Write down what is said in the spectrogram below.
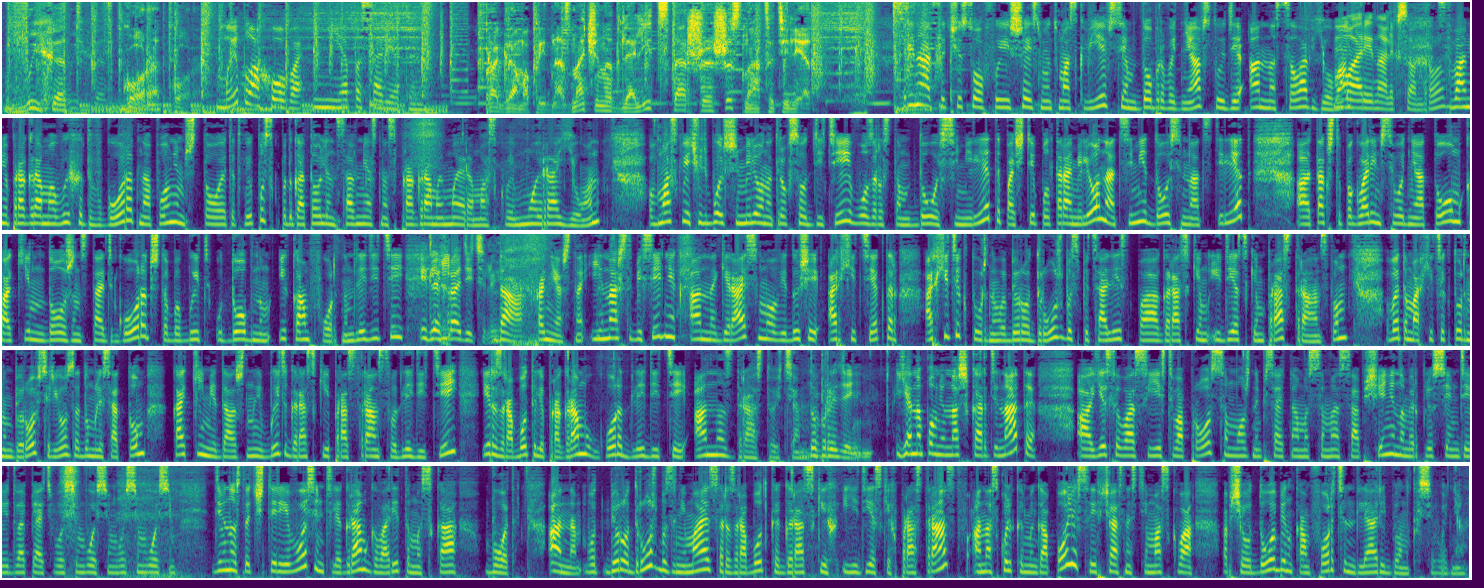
«Выход в город». Мы плохого не посоветуем. Программа предназначена для лиц старше 16 лет. 13 часов и 6 минут в Москве. Всем доброго дня. В студии Анна Соловьева. Марина Александрова. С вами программа «Выход в город». Напомним, что этот выпуск подготовлен совместно с программой мэра Москвы «Мой район». В Москве чуть больше миллиона трехсот детей возрастом до 7 лет и почти полтора миллиона от 7 до 17 лет. А, так что поговорим сегодня о том, каким должен стать город, чтобы быть удобным и комфортным для детей. И для их родителей. Да, конечно. И наш собеседник Анна Герасимова, ведущий архитектор архитектурного бюро «Дружба», специалист по городским и детским пространствам. В этом архитектурном бюро всерьез задумались о том, какими должны быть городские пространства для детей и разработали программу «Город для детей». Анна, здравствуйте. Добрый день. Я напомню наши координаты. А, Если у вас есть вопросы, можно писать нам смс-сообщение, номер плюс семь девять два пять восемь восемь восемь восемь девяносто четыре восемь, телеграмм говорит МСК Бот. Анна, вот Бюро Дружбы занимается разработкой городских и детских пространств, а насколько мегаполисы, и в частности Москва, вообще удобен, комфортен для ребенка сегодня?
